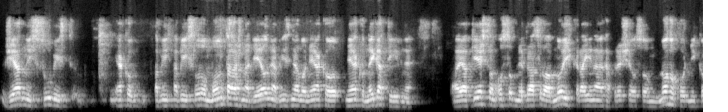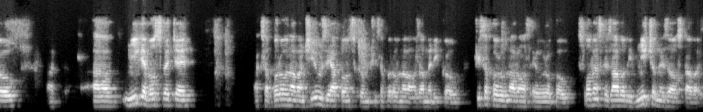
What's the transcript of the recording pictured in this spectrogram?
žiadny súvis, aby, aby slovo montážna dielňa vyznelo nejako, nejako negatívne. A ja tiež som osobne pracoval v mnohých krajinách a prešiel som mnoho podnikov a, a nikde vo svete, ak sa porovnávam či už s Japonskom, či sa porovnávam s Amerikou, či sa porovnávam s Európou, slovenské závody v ničom nezaostávajú.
